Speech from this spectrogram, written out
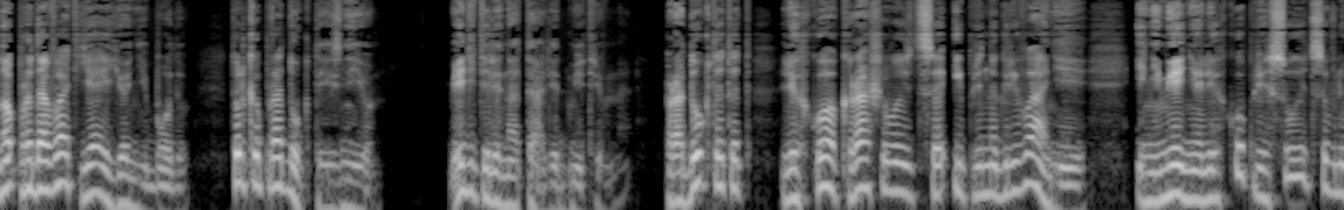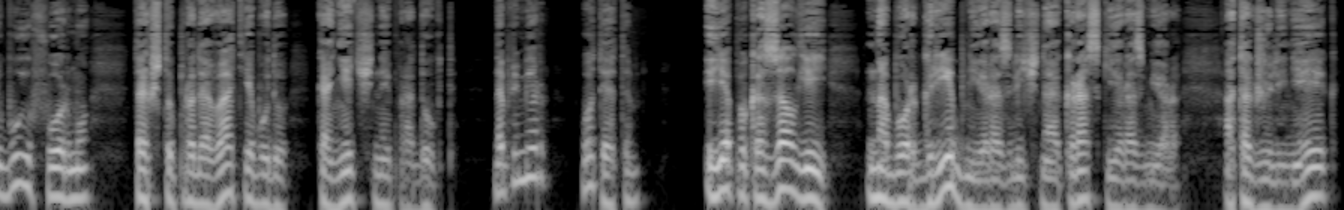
«Но продавать я ее не буду, только продукты из нее. Видите ли, Наталья Дмитриевна, продукт этот легко окрашивается и при нагревании, и не менее легко прессуется в любую форму, так что продавать я буду конечный продукт. Например, вот это. И я показал ей набор гребней различной окраски и размера, а также линеек,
